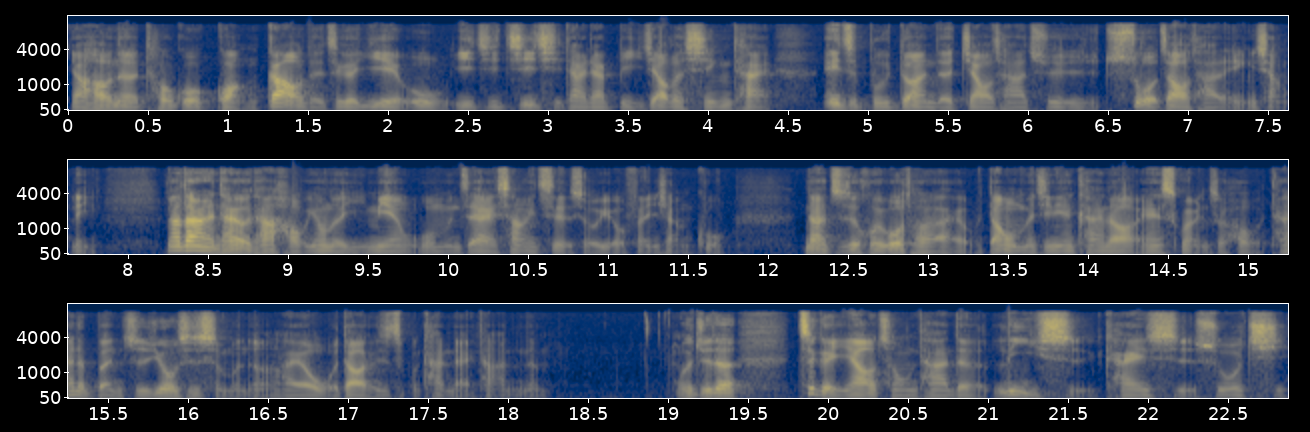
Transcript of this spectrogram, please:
然后呢，透过广告的这个业务，以及激起大家比较的心态，一直不断的交叉去塑造它的影响力。那当然，它有它好用的一面，我们在上一次的时候有分享过。那只是回过头来，当我们今天看到 Instagram 之后，它的本质又是什么呢？还有我到底是怎么看待它的呢？我觉得这个也要从它的历史开始说起。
